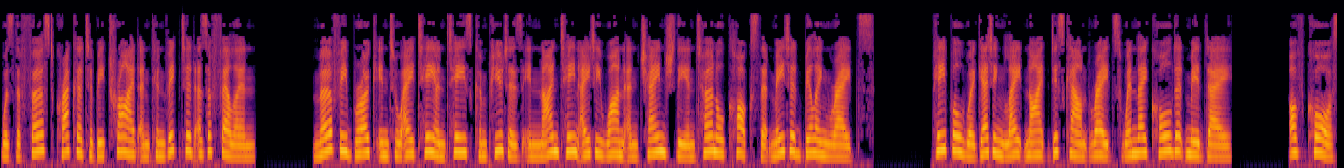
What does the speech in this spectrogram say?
was the first cracker to be tried and convicted as a felon. Murphy broke into AT&T's computers in 1981 and changed the internal clocks that metered billing rates. People were getting late-night discount rates when they called at midday. Of course,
